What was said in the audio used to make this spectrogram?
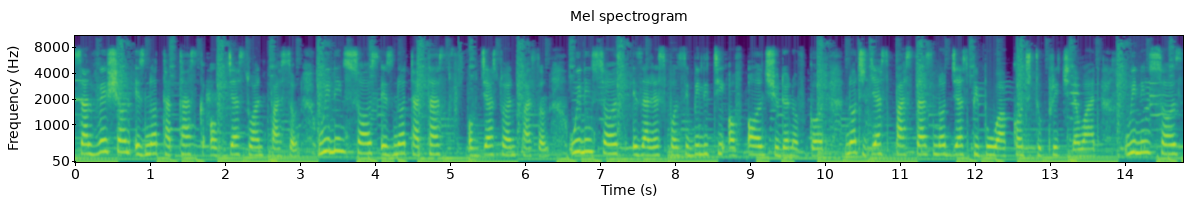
Salvation is not a task of just one person. Winning souls is not a task of just one person. Winning souls is a responsibility of all children of God, not just pastors, not just people who are called to preach the word. Winning souls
